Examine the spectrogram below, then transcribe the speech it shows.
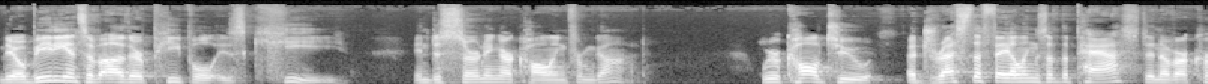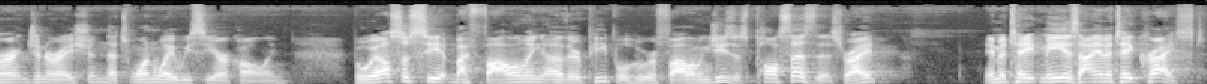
The obedience of other people is key in discerning our calling from God. We're called to address the failings of the past and of our current generation. That's one way we see our calling. But we also see it by following other people who are following Jesus. Paul says this, right? Imitate me as I imitate Christ.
